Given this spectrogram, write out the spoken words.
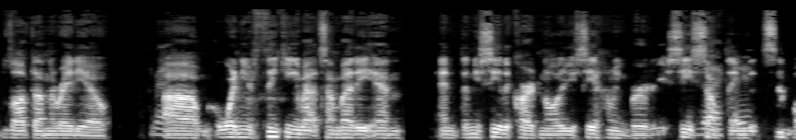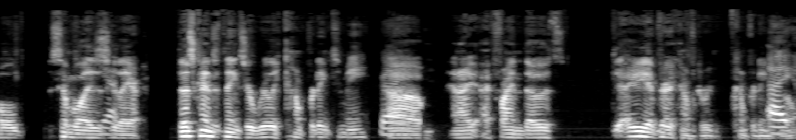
loved on the radio. Right. Um, when you're thinking about somebody and and then you see the cardinal or you see a hummingbird or you see something Exactly. that symbol symbolizes Yeah. who they are. Those kinds of things are really comforting to me. Right. Um, and I, I find those yeah, yeah, very comforting. Comforting. I, So,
